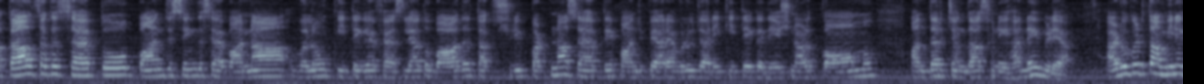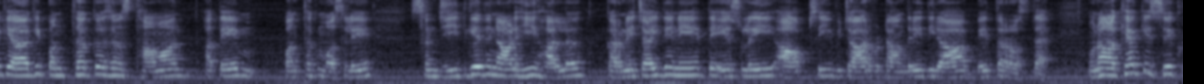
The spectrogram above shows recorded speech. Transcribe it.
ਅਕਾਲ ਤਖਤ ਸਾਹਿਬ ਤੋਂ ਪੰਜ ਸਿੰਘ ਸਹਿਬਾਨਾਂ ਵੱਲੋਂ ਕੀਤੇ ਗਏ ਫੈਸਲਿਆਂ ਤੋਂ ਬਾਅਦ ਤਖਤ ਸ੍ਰੀ ਪਟਨਾ ਸਾਹਿਬ ਦੇ ਪੰਜ ਪਿਆਰਿਆਂ ਵੱਲੋਂ ਜਾਰੀ ਕੀਤੇ ਗਏ ਆਦੇਸ਼ ਨਾਲ ਕੌਮ ਅੰਦਰ ਚੰਗਾ ਸੁਨੇਹਾ ਨਹੀਂ ਮਿਲਿਆ। ਐਡਵੋਕੇਟ ਧਾਮੀ ਨੇ ਕਿਹਾ ਕਿ ਪੰਥਕ ਸੰਸਥਾਵਾਂ ਅਤੇ ਪੰਥਕ ਮਸਲੇ ਸੰਜੀਦਗੀ ਦੇ ਨਾਲ ਹੀ ਹੱਲ ਕਰਨੇ ਚਾਹੀਦੇ ਨੇ ਤੇ ਇਸ ਲਈ ਆਪਸੀ ਵਿਚਾਰ ਵਟਾਂਦਰੇ ਦੀ ਰਾਹ ਬਿਹਤਰ ਰਸਤਾ ਹੈ। ਉਹਨਾਂ ਆਖਿਆ ਕਿ ਸਿੱਖ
